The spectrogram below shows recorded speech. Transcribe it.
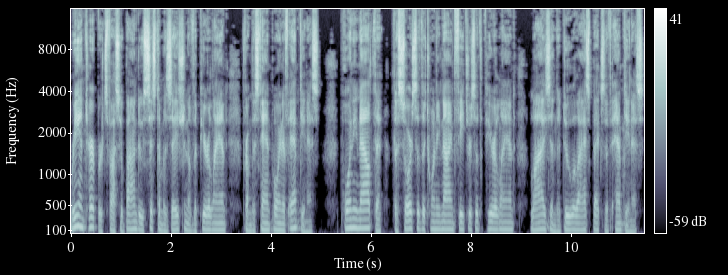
reinterprets Vasubandhu's systemization of the Pure Land from the standpoint of emptiness, pointing out that the source of the 29 features of the Pure Land lies in the dual aspects of emptiness,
